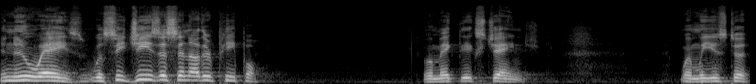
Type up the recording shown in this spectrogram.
in new ways. We'll see Jesus in other people. We'll make the exchange. When we used to,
